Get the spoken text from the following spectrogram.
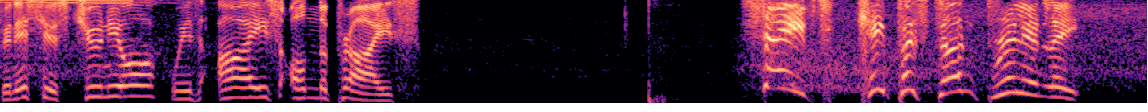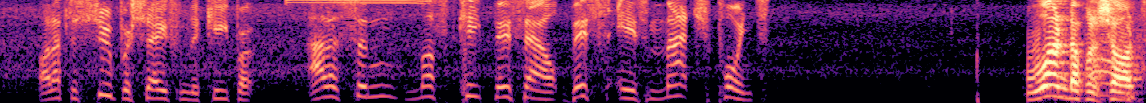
Vinicius Junior with eyes on the prize. Saved! Keeper's done brilliantly. Oh, that's a super save from the keeper. Alisson must keep this out. This is match point. Wonderful Oh, shot.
